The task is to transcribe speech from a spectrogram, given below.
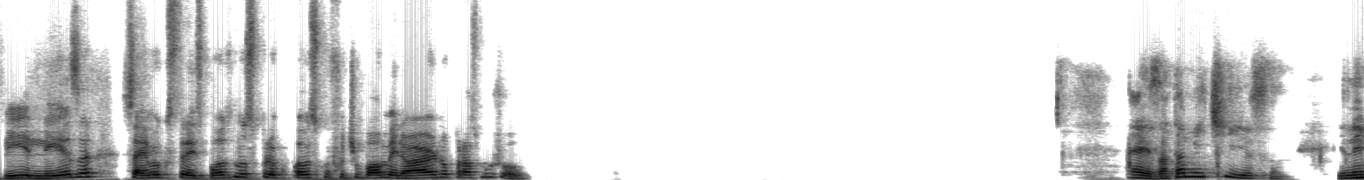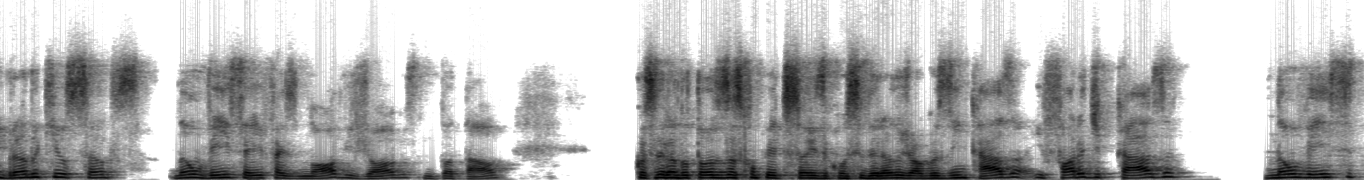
Beleza, saímos com os três pontos, nos preocupamos com o futebol melhor no próximo jogo. É exatamente isso. E lembrando que o Santos não vence aí faz nove jogos no total, considerando todas as competições e considerando jogos em casa e fora de casa, não vence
